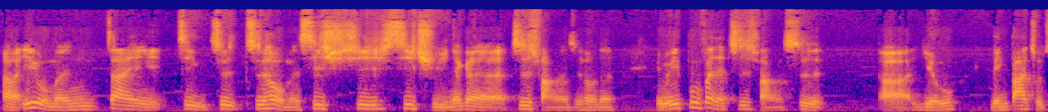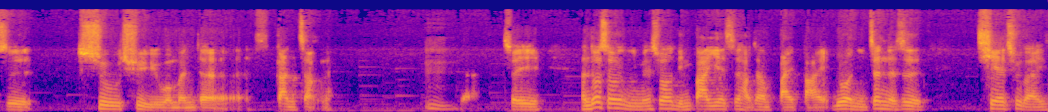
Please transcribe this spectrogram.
啊，因为我们在进之之后，我们吸吸吸取那个脂肪了之后呢，有一部分的脂肪是呃由淋巴组织输去我们的肝脏的，嗯。对所以很多时候你们说淋巴液是好像白白，如果你真的是切出来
